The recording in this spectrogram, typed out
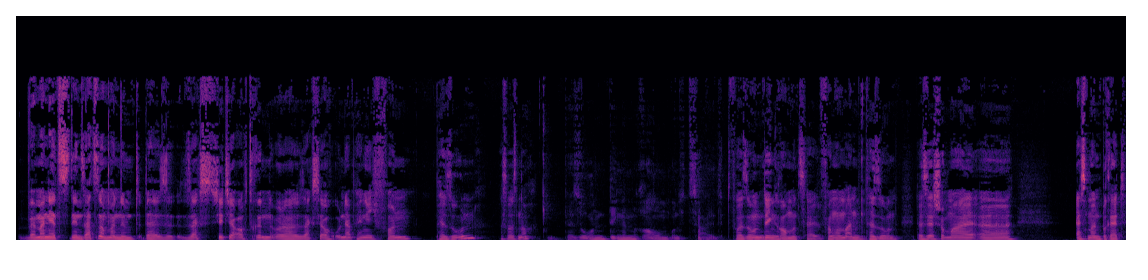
wenn man jetzt den Satz nochmal nimmt, da sagst, steht ja auch drin, oder sagst ja auch unabhängig von Personen, was war's noch? Personen, Dingen, Raum und Zeit. Personen, Dingen, Raum und Zeit. Fangen wir mal an mit Personen. Das ist ja schon mal äh, erstmal ein Brett,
